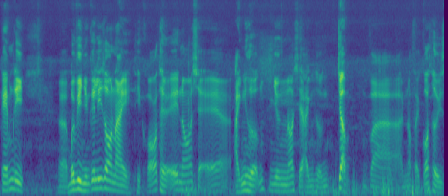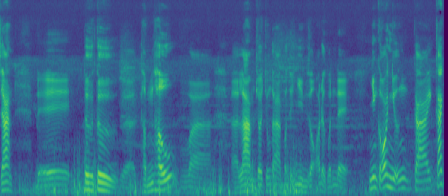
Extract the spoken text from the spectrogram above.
kém đi. Ờ, bởi vì những cái lý do này thì có thể nó sẽ ảnh hưởng, nhưng nó sẽ ảnh hưởng chậm và nó phải có thời gian để từ từ ờ, thấm thấu và ờ, làm cho chúng ta có thể nhìn rõ được vấn đề. Nhưng có những cái cách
